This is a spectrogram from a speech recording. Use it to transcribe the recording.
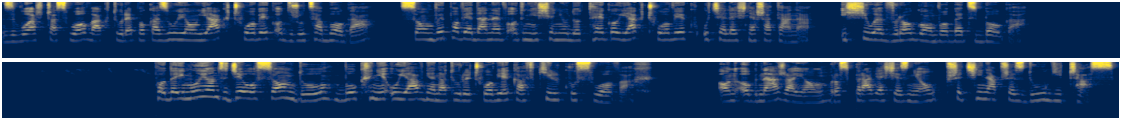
Zwłaszcza słowa, które pokazują, jak człowiek odrzuca Boga, są wypowiadane w odniesieniu do tego, jak człowiek ucieleśnia szatana i siłę wrogą wobec Boga. Podejmując dzieło sądu, Bóg nie ujawnia natury człowieka w kilku słowach. On obnaża ją, rozprawia się z nią, przycina przez długi czas.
